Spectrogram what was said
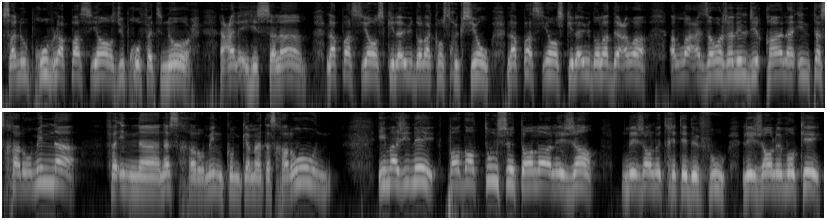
Ça nous prouve la patience du prophète Nuh, la patience qu'il a eue dans la construction, la patience qu'il a eue dans la da'wa. Allah azza wa jalla dit. Imaginez, pendant tout ce temps-là, les gens, les gens le traitaient de fou, les gens le moquaient.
